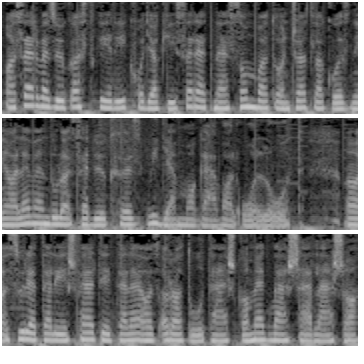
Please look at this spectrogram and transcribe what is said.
A szervezők azt kérik, hogy aki szeretne szombaton csatlakozni a levendula szedőkhöz, vigyen magával ollót. A szüretelés feltétele az aratótáska megvásárlása,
